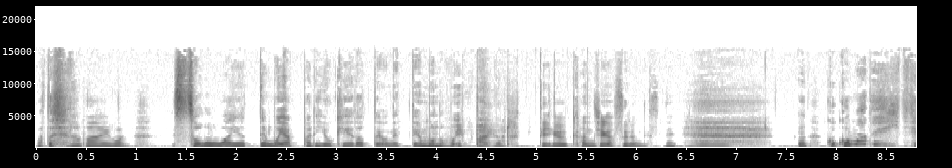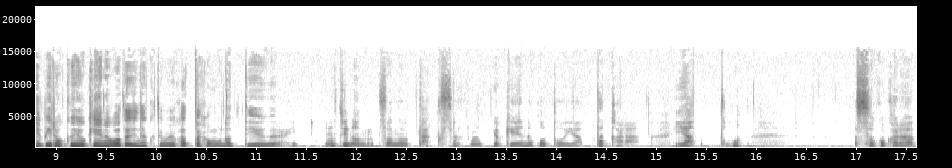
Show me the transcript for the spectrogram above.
私の場合はそうは言ってもやっぱり余計だったよねっていうものもいっぱいあるっていう感じがするんですね。うん、ここまで手広く余計なことじゃなくてもよかったかもなっていうぐらいもちろんそのたくさん余計なことをやったからやっとそこから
